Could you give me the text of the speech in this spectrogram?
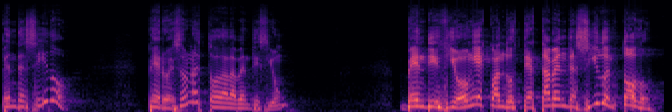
Bendecido. Pero eso no es toda la bendición. Bendición es cuando usted está bendecido en todo.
